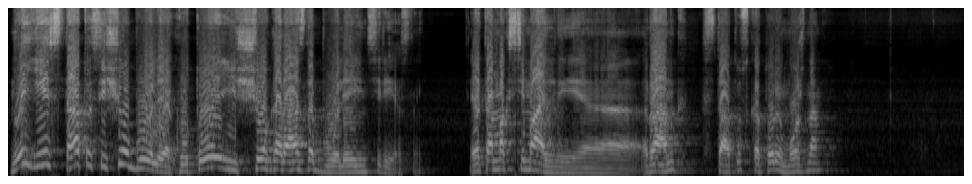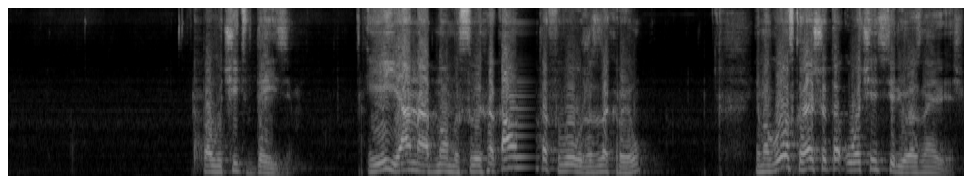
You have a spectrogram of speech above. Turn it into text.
Но и есть статус еще более крутой, еще гораздо более интересный. Это максимальный э, ранг, статус, который можно получить в Дейзи. И я на одном из своих аккаунтов его уже закрыл. И могу вам сказать, что это очень серьезная вещь.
